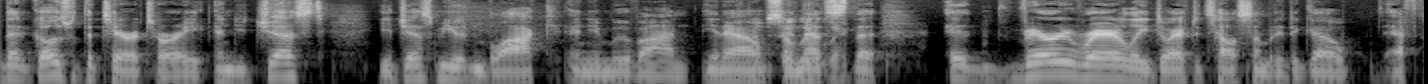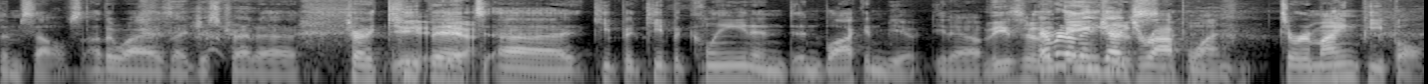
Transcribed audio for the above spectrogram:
that goes with the territory, and you just you just mute and block and you move on. You know, and that's Absolutely. the. It, very rarely do I have to tell somebody to go f themselves. Otherwise, I just try to try to keep Yeah, it uh, keep it keep it clean and, and block and mute. You know, These are the every now and then you got to drop one to remind people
